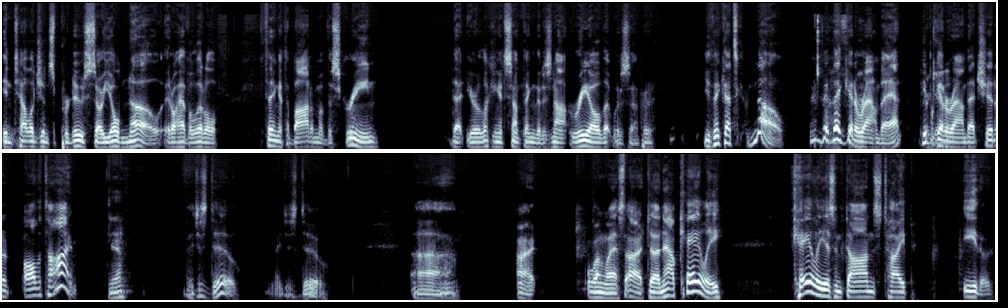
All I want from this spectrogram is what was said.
intelligence produced, so you'll know it'll have a little thing at the bottom of the screen that you're looking at something that is not real. That was uh, you think that's no, they, they get around that. People get around that shit all the time. Yeah. They just do. They just do. Uh, all right. One last. All right. Uh, now, Kayleigh. Kayleigh isn't Don's type either.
